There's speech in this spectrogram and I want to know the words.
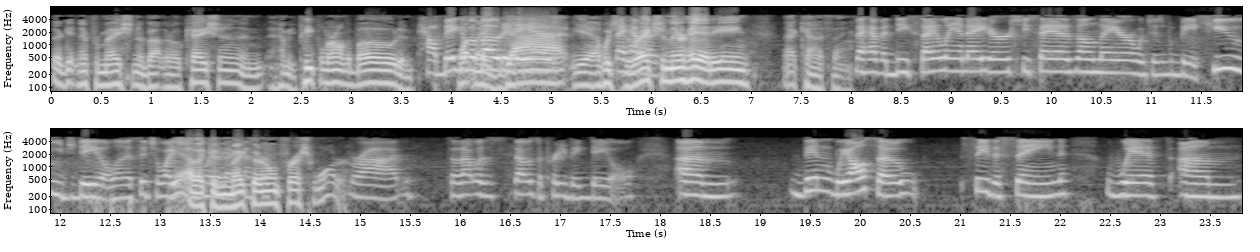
They're getting information about their location and how many people are on the boat and how big of a boat it is. got, yeah, which They direction they're heading, that kind of thing. They have a desalinator, she says, on there, which is would be a huge deal in a situation. Yeah, they where can make their own fresh water. Right. So that was that was a pretty big deal. Um, then we also see the scene with um,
